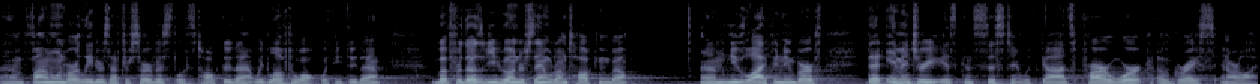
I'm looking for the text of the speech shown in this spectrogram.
Um, find one of our leaders after service. Let's talk through that. We'd love to walk with you through that. But for those of you who understand what I'm talking about, um, new life and new birth, that imagery is consistent with God's prior work of grace in our life.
